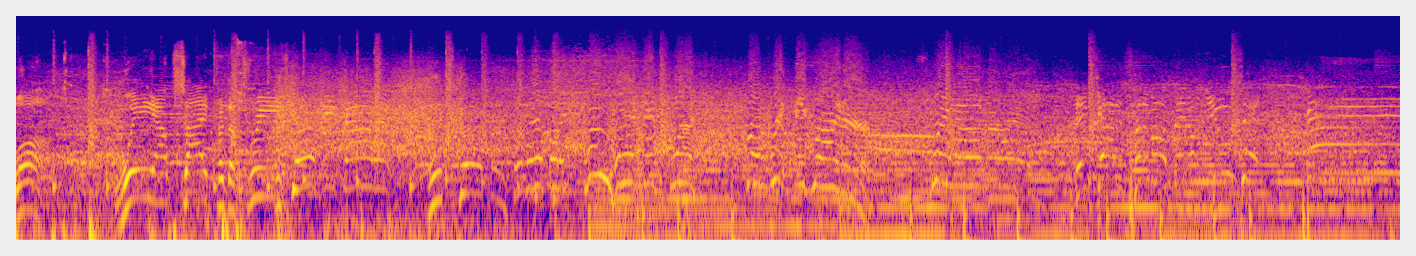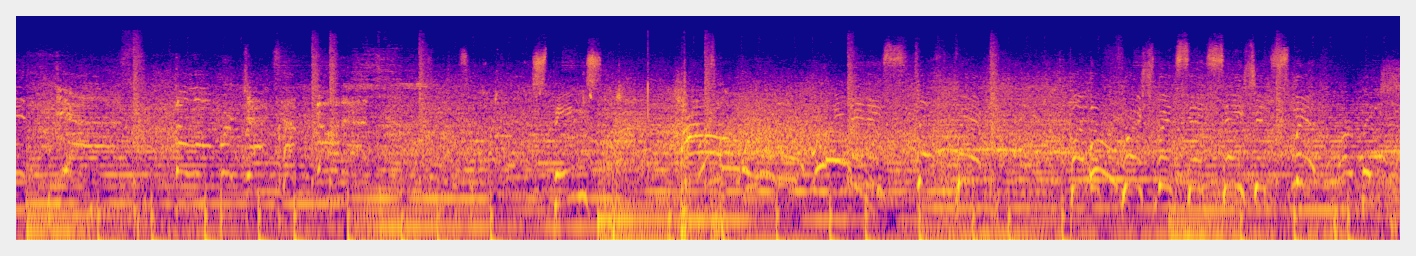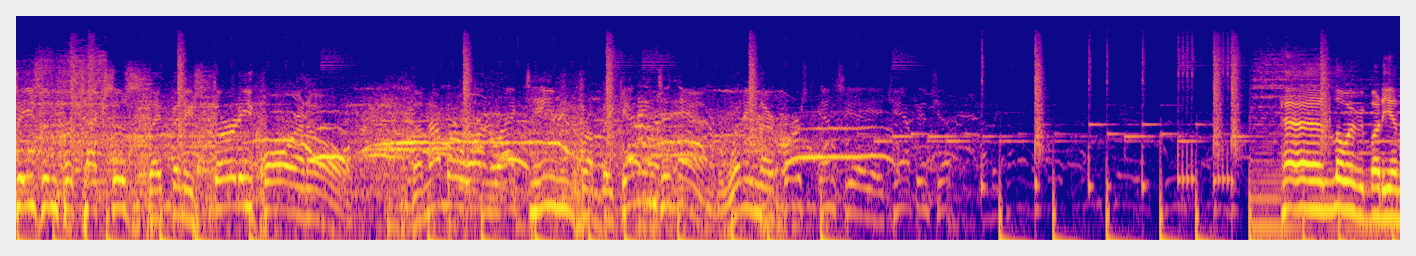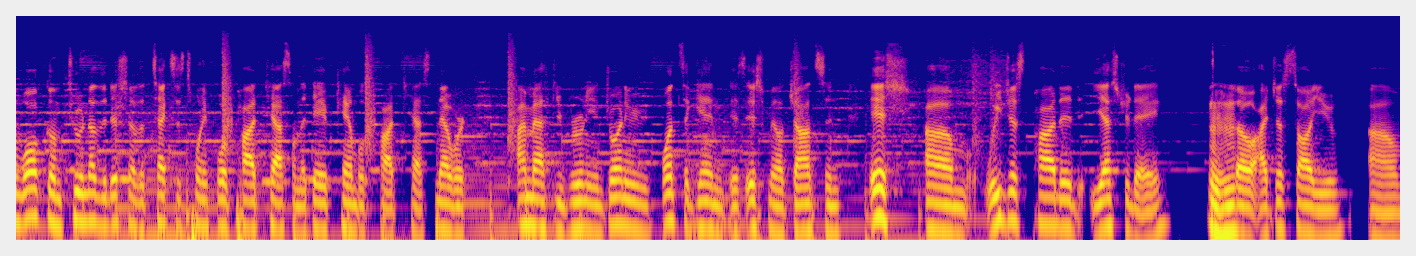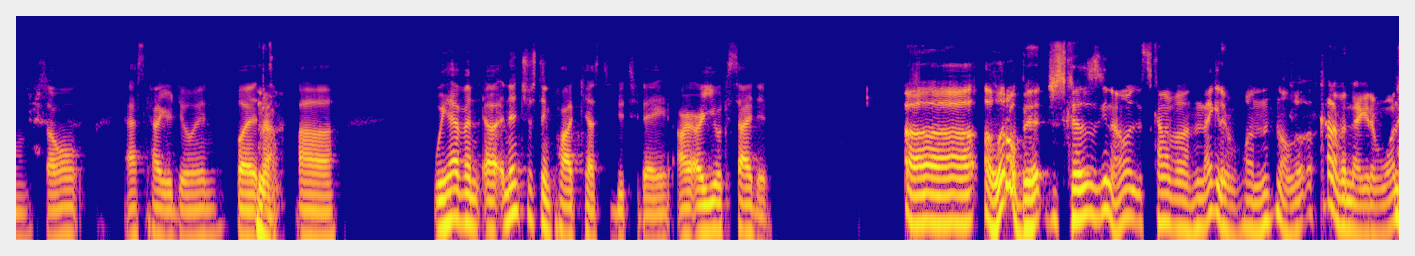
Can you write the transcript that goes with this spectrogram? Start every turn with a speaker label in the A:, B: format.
A: Long. Way outside for the three. It's good. He got it. It's good. So that might two-handed flush from Brittney Griner. Swing on the rim. They got it. Put him out. They don't use it. And yes! The Lumberjacks have done it. Spins. Oh! Smith.
B: Perfect season for Texas. They finished 34 and 0. The number one ranked team from beginning to end, winning their first NCAA championship. and becoming the first
C: Hello, everybody, and welcome to another edition of the Texas 24 podcast on the Dave Campbell's Podcast Network. I'm Matthew Bruni, and joining me once again is Ishmael Johnson. Ish, um, we just potted yesterday,
D: Mhm.
C: so I just saw you. Um, so I won't ask how you're doing, but
D: No.
C: uh, we have an uh, an interesting podcast to do today. Are, are you excited?
D: Uh, a little bit, just because you know it's kind of a negative one, a little, kind of a negative one,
